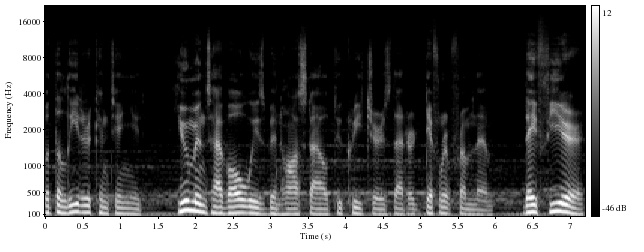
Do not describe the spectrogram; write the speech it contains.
but the leader continued Humans have always been hostile to creatures that are different from them. They fear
